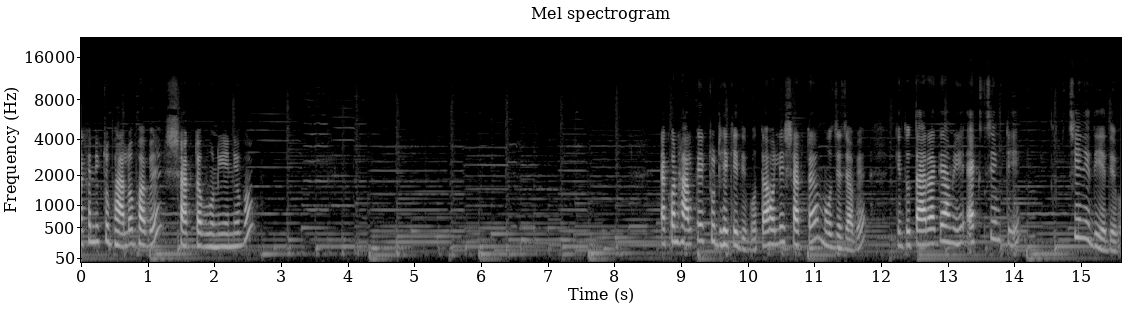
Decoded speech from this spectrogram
এখন একটু ভালোভাবে শাকটা ভুনিয়ে নেব। এখন হালকা একটু ঢেকে দিব, তাহলে শাকটা মজে যাবে। কিন্তু তার আগে আমি এক চিমটি চিনি দিয়ে দেব।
